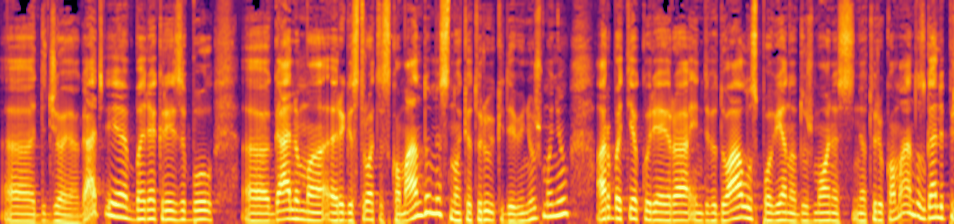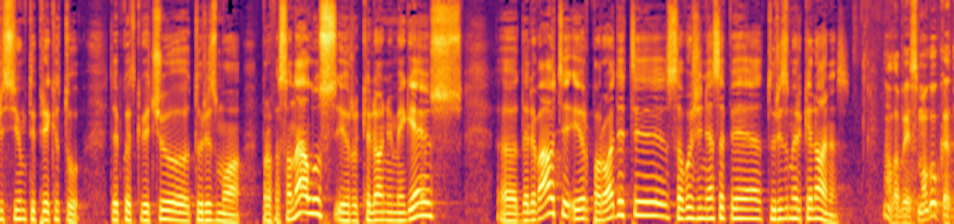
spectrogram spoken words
Didžiojoje gatvėje, bare Crazy Bull. Galima registruotis komandomis nuo 4 iki 9 žmonių, arba tie, kurie yra individualūs, po vieną, du žmonės neturi komandos, gali prisijungti prie kitų. Taip kad kviečiu turizmo profesionalus ir kelionių mėgėjus dalyvauti ir parodyti savo žinias apie turizmą ir keliones. Na, labai smagu, kad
